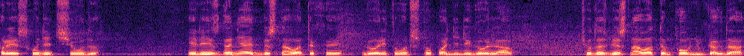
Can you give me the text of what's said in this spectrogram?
происходит чудо. Или изгоняет бесноватых и говорит, вот чтоб они не говорили. А чудо с бесноватым, помним, когда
